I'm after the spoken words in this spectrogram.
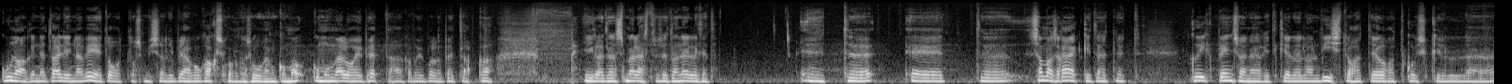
kunagine Tallinna Vee tootlus, mis oli peaaegu kaks korda suurem, kui ma, kui mu mälu ei peta, aga võib-olla petab ka. igatahes mälestused on helged. et, et samas rääkida, et nüüd kõik pensionärid, kellel on viis tuhat eurot kuskil äh,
